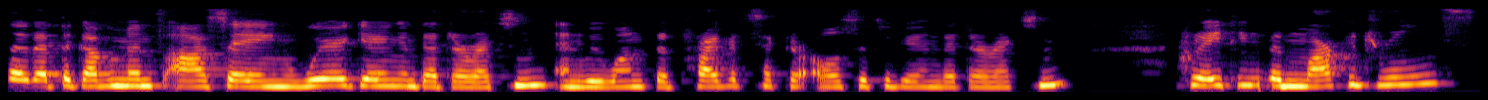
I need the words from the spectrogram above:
So that the governments are saying we're going in that direction, and we want the private sector also to go in that direction. Creating the market rules,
